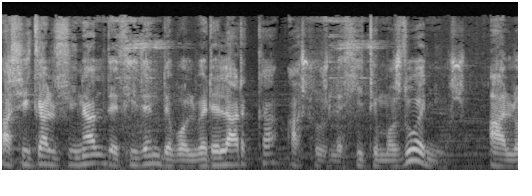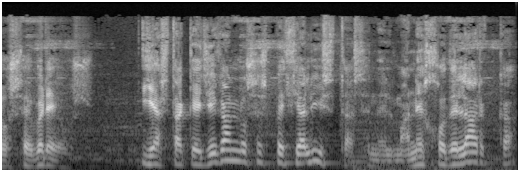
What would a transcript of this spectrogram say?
así que al final deciden devolver el arca a sus legítimos dueños, a los hebreos. Y hasta que llegan los especialistas en el manejo del arca,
